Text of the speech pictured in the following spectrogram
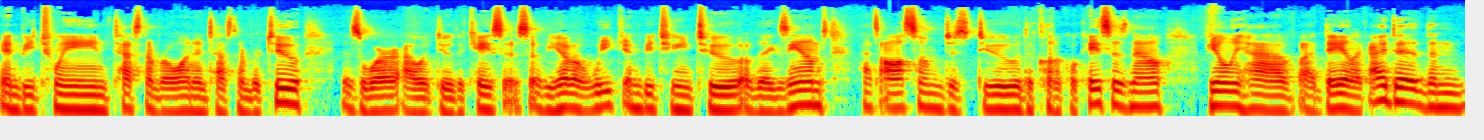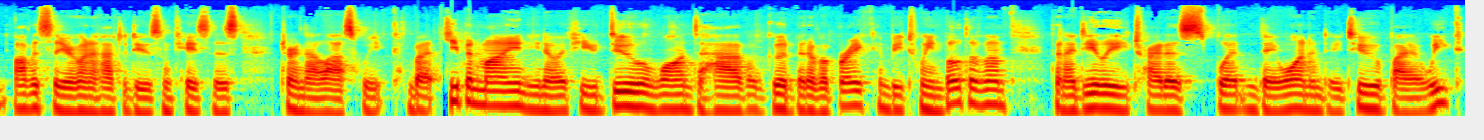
in between test number one and test number two is where I would do the cases. So if you have a week in between two of the exams, that's awesome. Just do the clinical cases now. If you only have a day like I did, then obviously you're going to have to do some cases during that last week. But keep in mind, you know, if you do want to have a good bit of a break in between both of them, then ideally try to split day one and day two by a week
